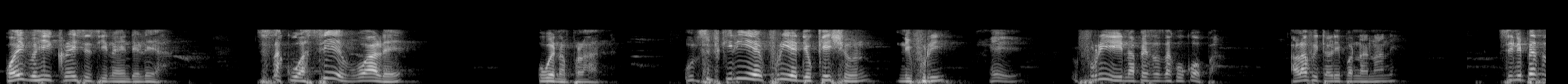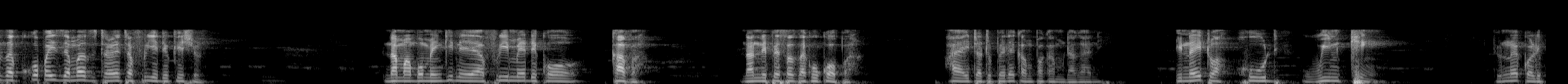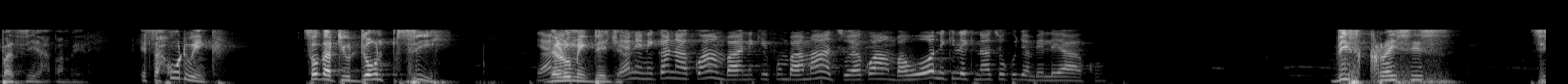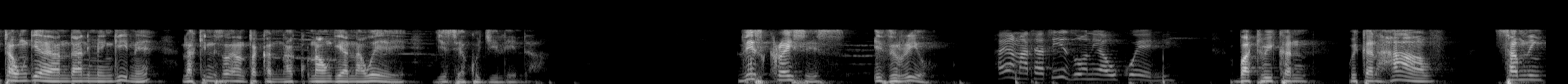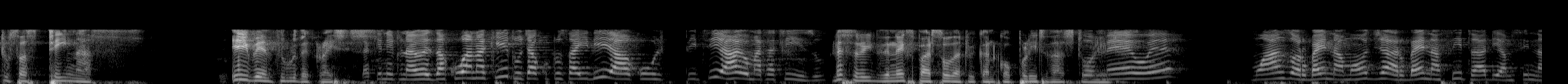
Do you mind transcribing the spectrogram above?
Kwa hivyo hii crisis inaendelea. Sasa kuwasave wale uwe na plan. Usifikirie free education ni free. Hey. free na pesa za kukopa. Alafu italipa na nani si ni pesa za kukopa hizi ambazo zitaleta free education. Na mambo mengine ya free medical cover. Na ni pesa za kukopa. Haya itatupeleka mpaka muda gani? Inaitwa hood winking. Tunawekwa lipasia hapa mbele. Its a hood wink. So that you don't see the looming danger. yani nikana kwamba nikifumba macho ya kwamba huoni kile kinachokuja mbele yako this crisis sitaongea ya ndani mengine lakini sasa nataka na, naongea na wewe jinsi ya kujilinda. This crisis is real. Haya matatizo ni ya ukweli. But we can we can have something to sustain us even through the crisis. Lakini tunaweza kuwa na kitu cha kutusaidia kupitia hayo matatizo. Let's read the next part so that we can complete that story mwanzo arobaini na moja arobaini na sita hadi hamsini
